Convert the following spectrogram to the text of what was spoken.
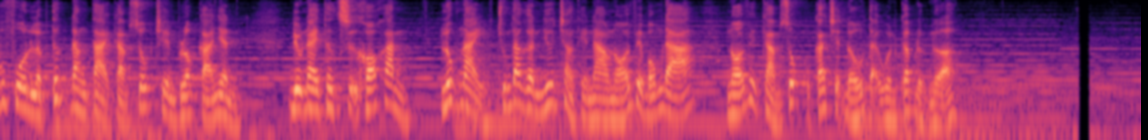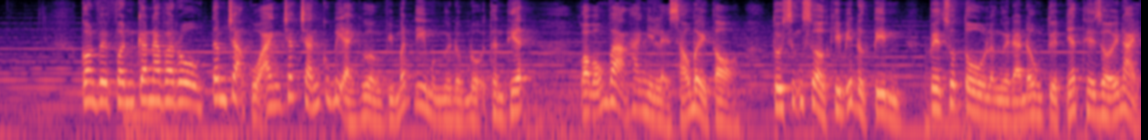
Buffon lập tức đăng tải cảm xúc trên blog cá nhân. Điều này thực sự khó khăn. Lúc này, chúng ta gần như chẳng thể nào nói về bóng đá, nói về cảm xúc của các trận đấu tại World Cup được nữa. Còn về phần Cannavaro, tâm trạng của anh chắc chắn cũng bị ảnh hưởng vì mất đi một người đồng đội thân thiết. Quả bóng vàng 2006 bày tỏ, tôi sững sờ khi biết được tin Pesotto là người đàn ông tuyệt nhất thế giới này.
